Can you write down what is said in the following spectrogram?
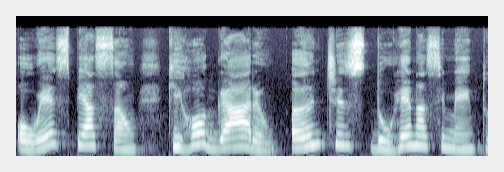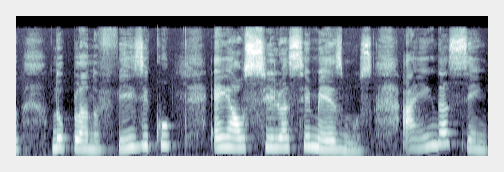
ou expiação que rogaram antes do renascimento no plano físico em auxílio a si mesmos. Ainda assim,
